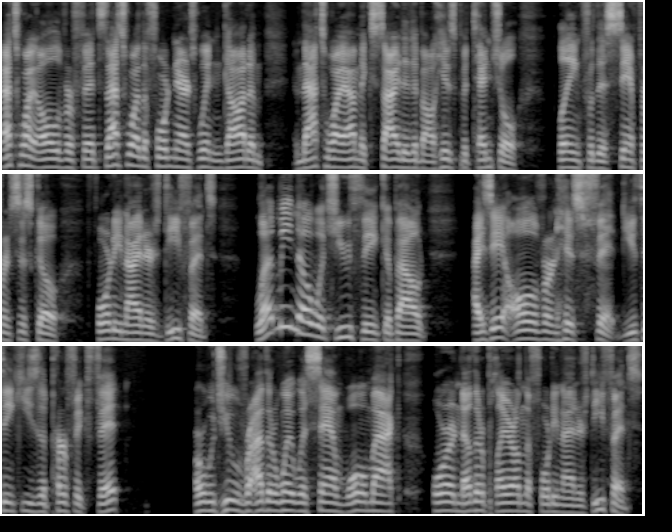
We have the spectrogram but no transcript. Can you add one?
That's why Oliver fits. That's why the 49ers went and got him. And that's why I'm excited about his potential playing for this San Francisco 49ers defense. Let me know what you think about Isaiah Oliver and his fit. Do you think he's the perfect fit? Or would you rather went with Sam Womack or another player on the 49ers defense?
